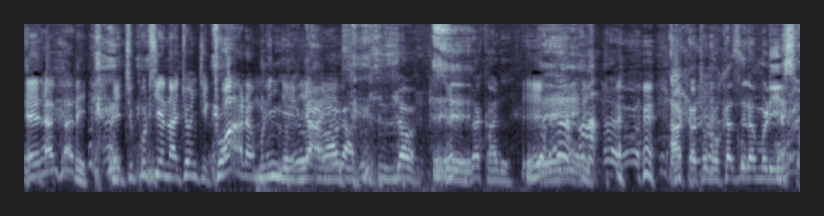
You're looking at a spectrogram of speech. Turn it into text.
era kale ekikutye nakyo nkitwala mu linnya erya yesu. kale. Eh, akatono kazira mu liiso.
